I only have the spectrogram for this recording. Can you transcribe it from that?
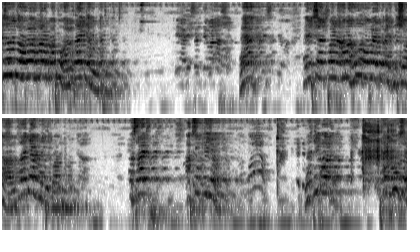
જોઈ તો હવે અમારા બાપુ હલતા કેમ નથી હે એરિશન પણ આમાં હું હવે તમે દિશો હલતા કેમ નથી બાપુ સાહેબ આ શું કીધું નથી બોલ સાહેબ શું છે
